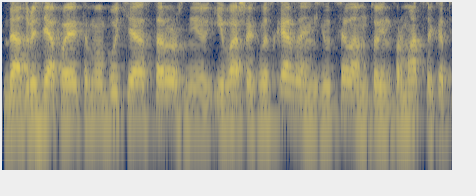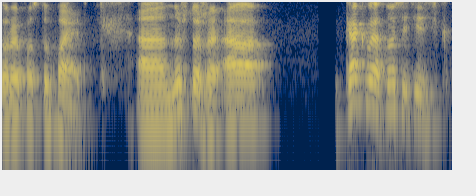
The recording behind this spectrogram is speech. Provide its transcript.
Да, друзья, поэтому будьте осторожнее и в ваших высказываниях, и в целом той информации, которая поступает. А, ну что же, а как вы относитесь к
